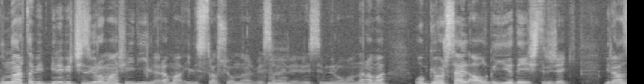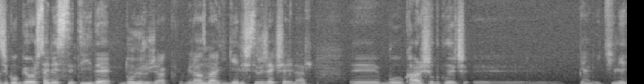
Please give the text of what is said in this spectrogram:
bunlar tabii birebir çizgi roman şeyi değiller ama illüstrasyonlar vesaire, Hı -hı. resimli romanlar ama o görsel algıyı değiştirecek, birazcık o görsel estetiği de doyuracak, Hı -hı. biraz Hı -hı. belki geliştirecek şeyler. E, bu karşılıklı e, yani ikili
